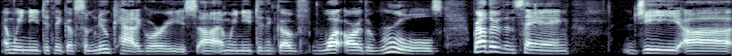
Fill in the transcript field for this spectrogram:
And we need to think of some new categories uh, and we need to think of what are the rules rather than saying, gee, uh,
